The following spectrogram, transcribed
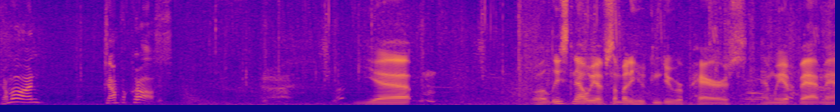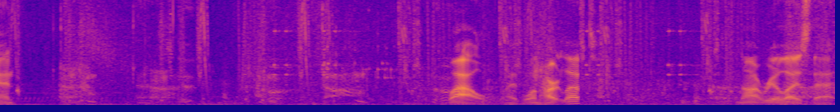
Come on. Jump across. Yep. At least now we have somebody who can do repairs, and we have Batman. Wow, I have one heart left? Not realize that.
